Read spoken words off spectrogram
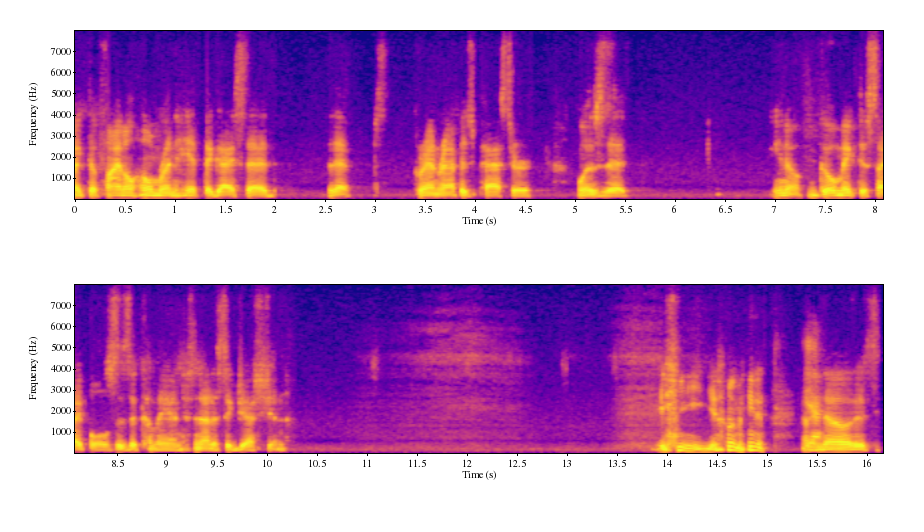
like the final home run hit the guy said that grand rapids pastor was that you know go make disciples is a command it's not a suggestion you know what i mean Yeah. i know it's,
